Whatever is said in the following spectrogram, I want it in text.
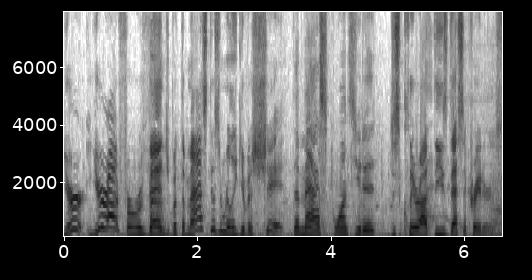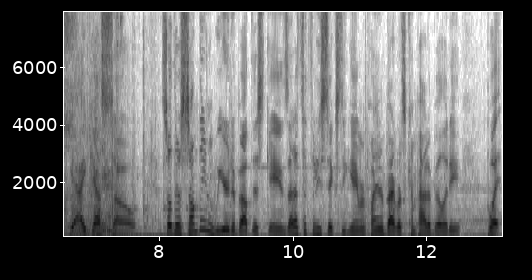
You're you're out for revenge, but the mask doesn't really give a shit. The mask wants you to. Just clear out these desecrators. Yeah, I guess so. So there's something weird about this game. Is that it's a 360 game. We're playing it backwards compatibility. But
